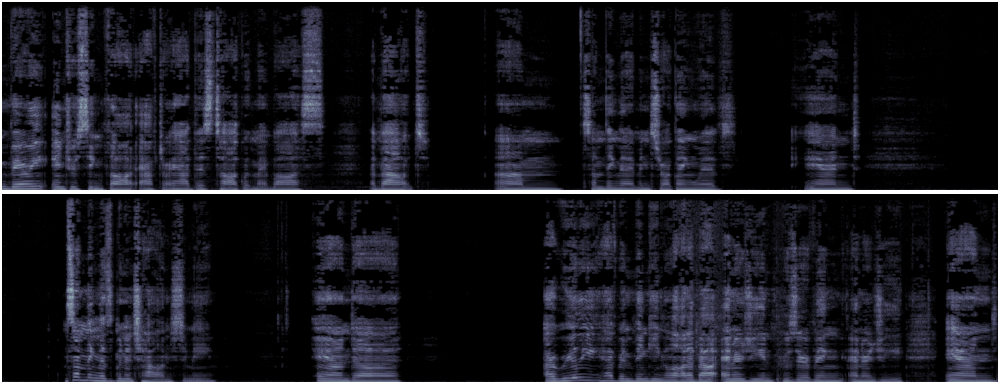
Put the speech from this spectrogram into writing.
very interesting thought after I had this talk with my boss about um something that I've been struggling with and something that's been a challenge to me. And uh I really have been thinking a lot about energy and preserving energy and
